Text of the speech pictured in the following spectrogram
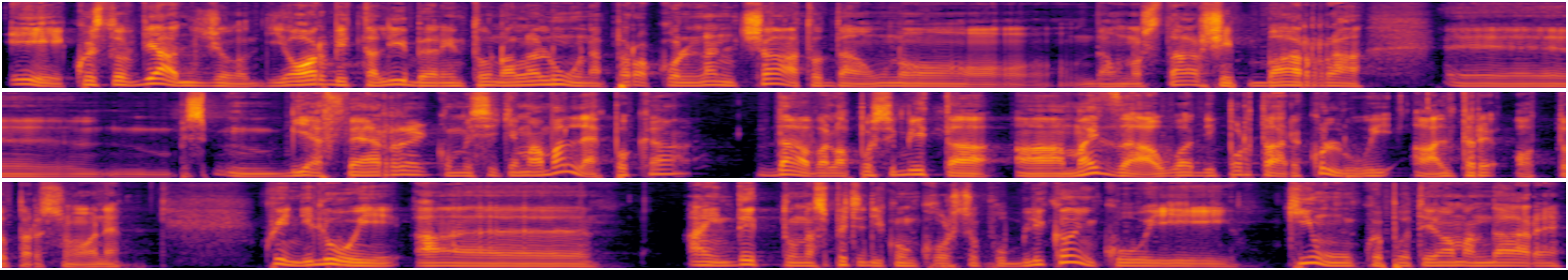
e questo viaggio di orbita libera intorno alla Luna, però lanciato da uno, da uno Starship barra eh, BFR, come si chiamava all'epoca, dava la possibilità a Maizawa di portare con lui altre otto persone. Quindi lui eh, ha indetto una specie di concorso pubblico in cui chiunque poteva mandare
